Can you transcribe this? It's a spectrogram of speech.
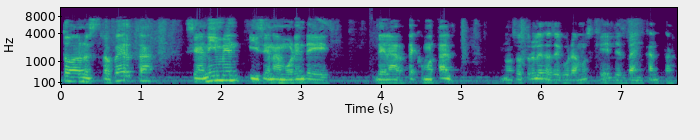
toda nuestra oferta, se animen y se enamoren de, del arte como tal. Nosotros les aseguramos que les va a encantar.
